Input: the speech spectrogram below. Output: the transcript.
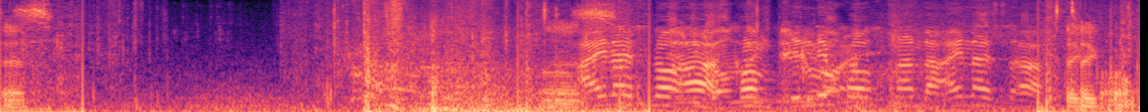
Yes. Nice. Einer ist noch A, komm, den nimmt auseinander, einer ist A. Take bomb.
